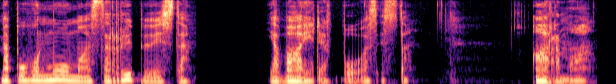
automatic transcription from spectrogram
mä puhun muun muassa rypyistä ja vaihdevuosista. Armoa.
